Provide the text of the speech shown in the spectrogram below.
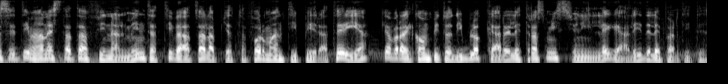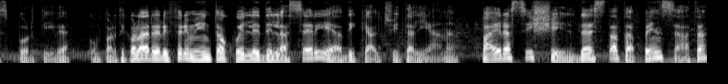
settimana è stata finalmente attivata la piattaforma antipirateria che avrà il compito di bloccare le trasmissioni illegali delle partite sportive, con particolare riferimento a quelle della Serie A di calcio italiana. Piracy Shield è stata pensata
